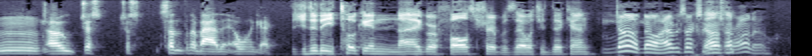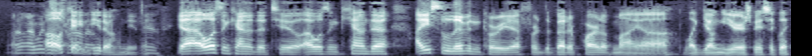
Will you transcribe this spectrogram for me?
Mm, oh, just just something about it. I want to go. Did you do the token Niagara Falls trip? Is that what you did, Ken? No, no, I was actually No, in no. Toronto. I, I went Oh, to okay, Toronto. neato, neato. Yeah. Yeah. I was in Canada too. I was in Canada. I used to live in Korea for the better part of my uh like young years, basically.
